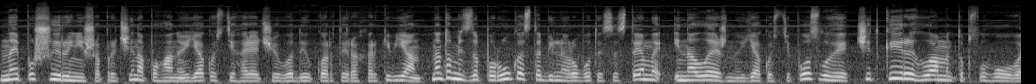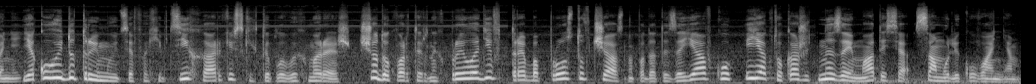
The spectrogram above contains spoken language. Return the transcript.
найпоширеніша причина поганої якості гарячої води в квартирах харків'ян. Натомість запорука стабільної роботи системи і належної якості послуги чіткий регламент обслуговування, якого й дотримуються фахівці харківських теплових мереж. Щодо квартирних приладів, треба просто вчасно подати заявку і, як то кажуть, не займатися самолікуванням.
